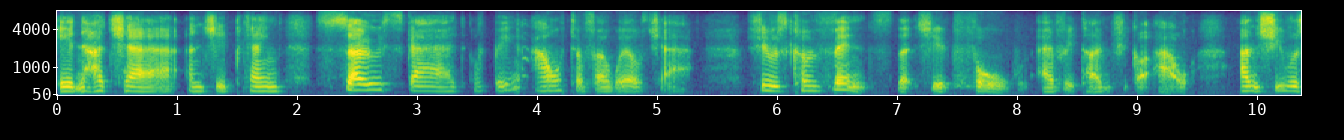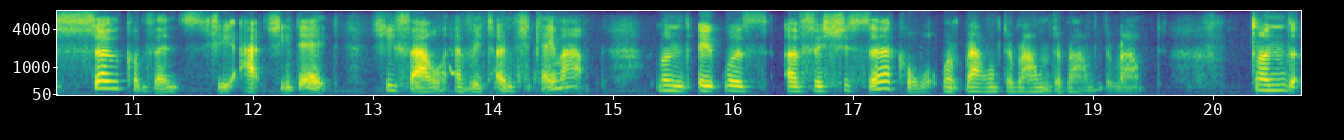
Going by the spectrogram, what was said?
in her chair and she became so scared of being out of her wheelchair she was convinced that she'd fall every time she got out and she was so convinced she actually did she fell every time she came out. And it was a vicious circle what went round and round and round and round. And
